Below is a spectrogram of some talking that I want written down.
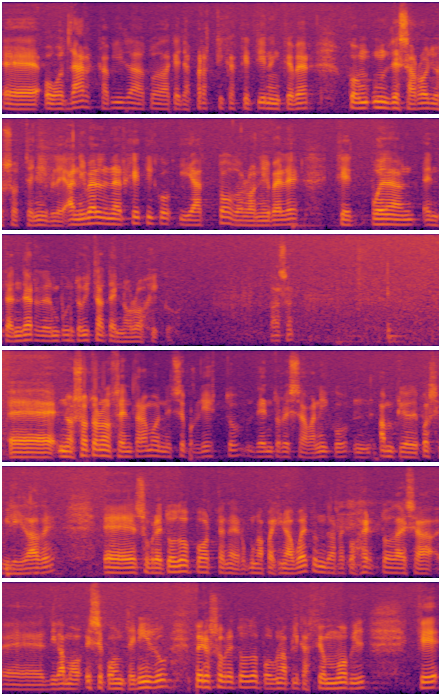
eh, o dar cabida a todas aquellas prácticas que tienen que ver con un desarrollo sostenible a nivel energético y a todos los niveles que puedan entender desde un punto de vista tecnológico. ¿Pasa? Eh, nosotros nos centramos en ese proyecto dentro de ese abanico amplio de posibilidades, eh, sobre todo por tener una página web donde recoger toda eh, ese contenido, pero sobre todo por una aplicación móvil que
